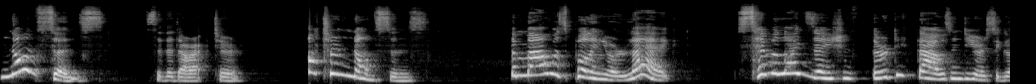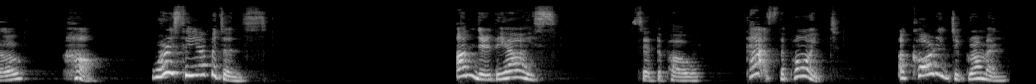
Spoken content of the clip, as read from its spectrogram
Nonsense, said the director. Utter nonsense. The man was pulling your leg. Civilization thirty thousand years ago? Huh. Where's the evidence? Under the ice, said the Pole. That's the point. According to Grumman,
